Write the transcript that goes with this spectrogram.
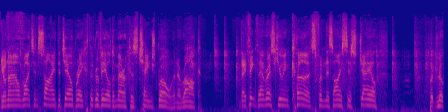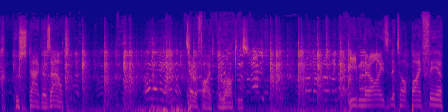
You're now right inside the jailbreak that revealed America's changed role in Iraq. They think they're rescuing Kurds from this ISIS jail. But look who staggers out. Terrified Iraqis. Even their eyes lit up by fear,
